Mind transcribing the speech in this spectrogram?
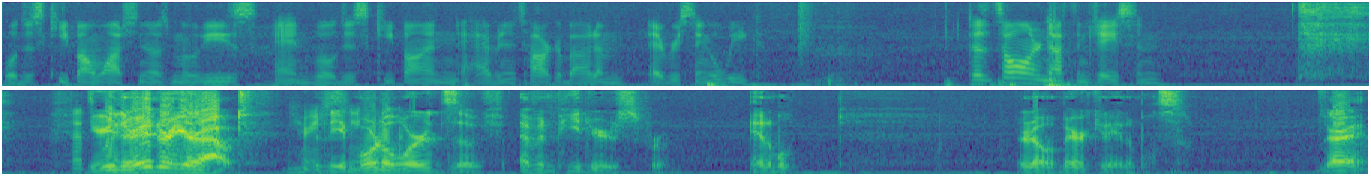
we'll just keep on watching those movies and we'll just keep on having to talk about them every single week. Because it's all or nothing, Jason. That's you're either in or you're out. In the immortal words of Evan Peters for Animal, or no, American Animals. All right.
